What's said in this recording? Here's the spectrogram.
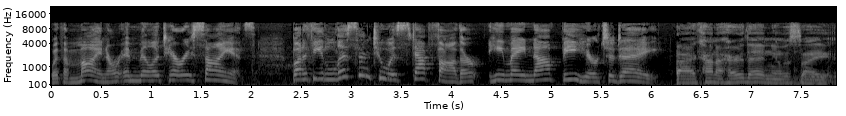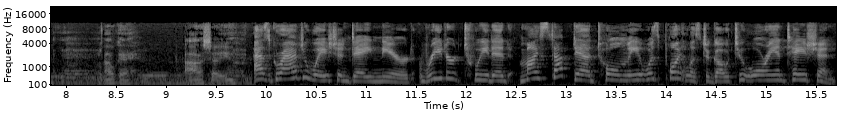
with a minor in military science. But if he listened to his stepfather, he may not be here today. I kind of heard that and it was like, okay, I'll show you. As graduation day neared, Reeder tweeted, My stepdad told me it was pointless to go to orientation.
